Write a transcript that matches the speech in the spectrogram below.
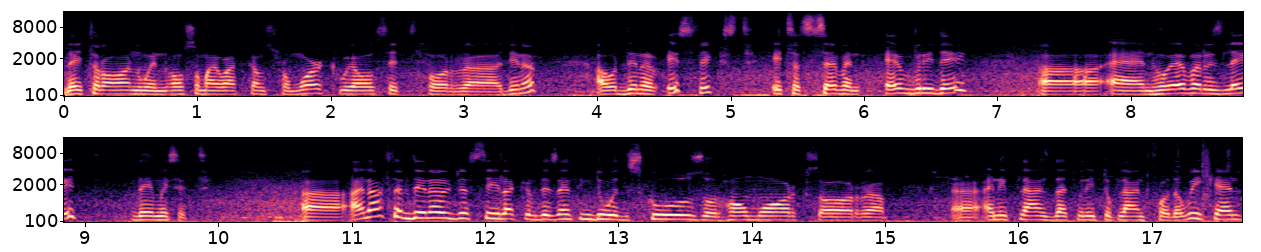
later on when also my wife comes from work, we all sit for uh, dinner. Our dinner is fixed, it's at 7 every day and whoever is late, they miss it. Uh, and after dinner, just see like if there's anything to do with schools or homeworks or uh, uh, any plans that we need to plan for the weekend.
